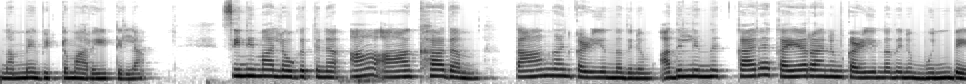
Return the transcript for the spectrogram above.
നമ്മെ വിട്ടുമാറിയിട്ടില്ല സിനിമാ ലോകത്തിന് ആ ആഘാതം താങ്ങാൻ കഴിയുന്നതിനും അതിൽ നിന്ന് കര കയറാനും കഴിയുന്നതിനും മുൻപേ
